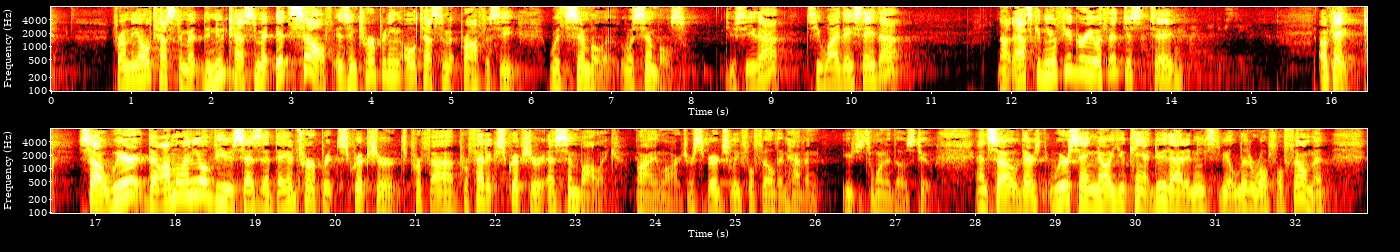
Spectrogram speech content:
from the Old Testament. The New Testament itself is interpreting Old Testament prophecy with symbol, with symbols. Do you see that? See why they say that? Not asking you if you agree with it, just saying, Okay, so we're the amillennial view says that they interpret scripture, uh, prophetic scripture, as symbolic by and large, or spiritually fulfilled in heaven. Usually, it's one of those two. And so we're saying no, you can't do that. It needs to be a literal fulfillment. And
